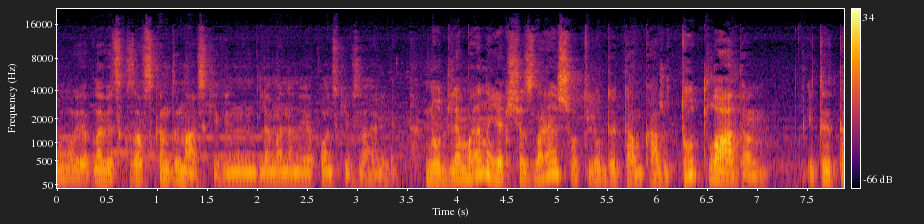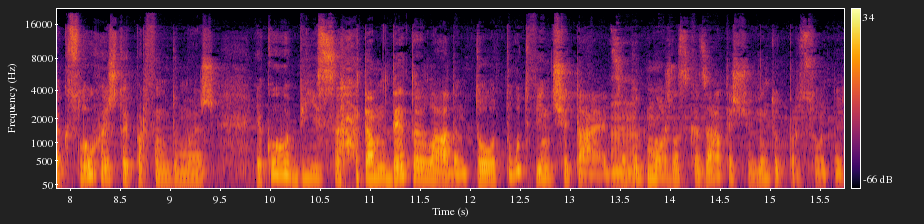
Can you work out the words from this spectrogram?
Ну, я б навіть сказав, скандинавський. Він для мене не японський взагалі. Ну для мене, якщо знаєш, от люди там кажуть, тут ладан. І ти так слухаєш той парфюм, думаєш, якого біса, там де той ладан, то тут він читається. Мгм. Тут можна сказати, що він тут присутній.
